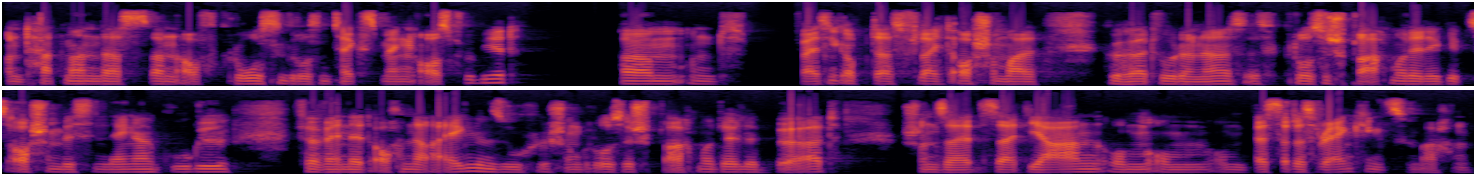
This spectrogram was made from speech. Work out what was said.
und hat man das dann auf großen, großen Textmengen ausprobiert. Ähm, und weiß nicht, ob das vielleicht auch schon mal gehört wurde. Ne? Es ist, große Sprachmodelle gibt es auch schon ein bisschen länger. Google verwendet auch in der eigenen Suche schon große Sprachmodelle, Bird, schon seit, seit Jahren, um, um, um besseres Ranking zu machen.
